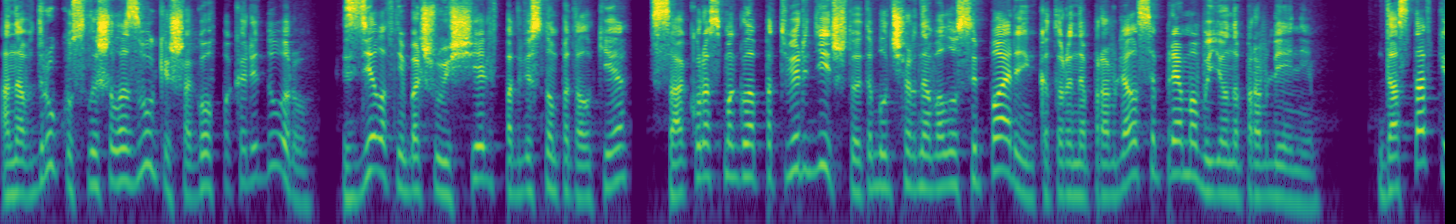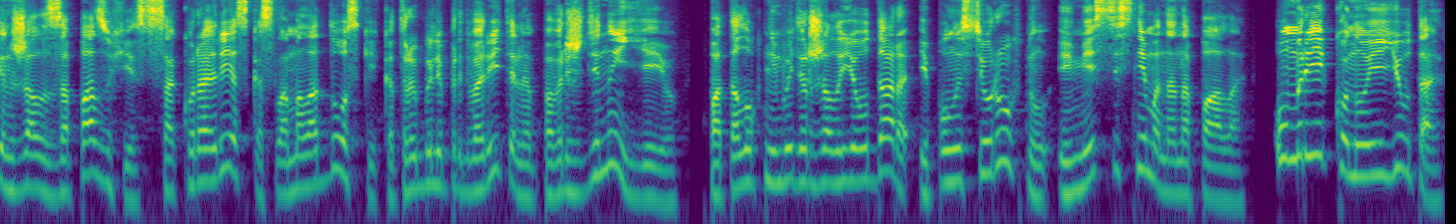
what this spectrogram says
Она вдруг услышала звуки шагов по коридору. Сделав небольшую щель в подвесном потолке, Сакура смогла подтвердить, что это был черноволосый парень, который направлялся прямо в ее направлении. Достав кинжал из-за пазухи, Сакура резко сломала доски, которые были предварительно повреждены ею. Потолок не выдержал ее удара и полностью рухнул, и вместе с ним она напала. «Умри, Кону Юта!»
